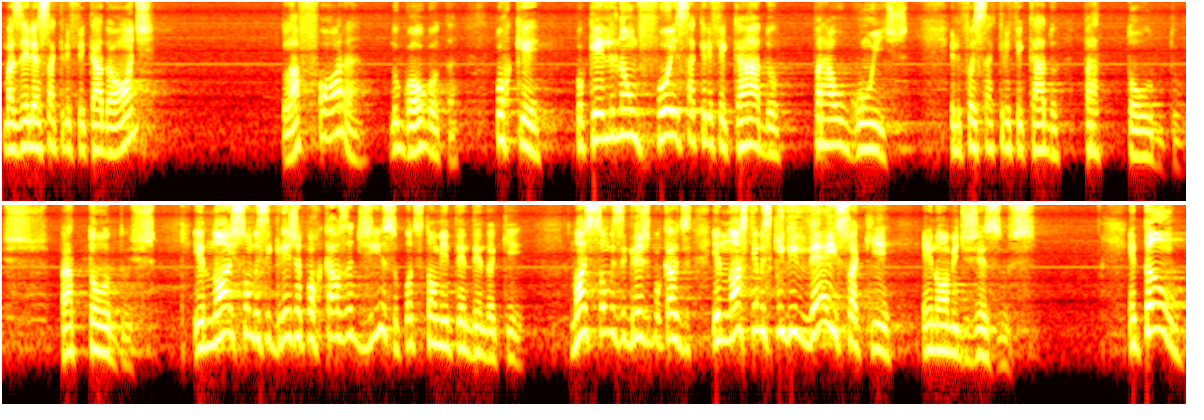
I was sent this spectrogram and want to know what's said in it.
mas ele é sacrificado aonde? Lá fora, no Gólgota. Por quê? Porque ele não foi sacrificado para alguns, ele foi sacrificado para todos, para todos. E nós somos igreja por causa disso. Quantos estão me entendendo aqui? Nós somos igreja por causa disso. E nós temos que viver isso aqui, em nome de Jesus. Então,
